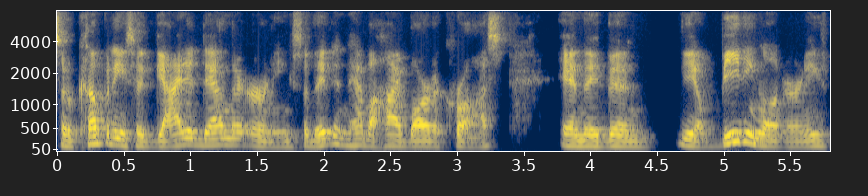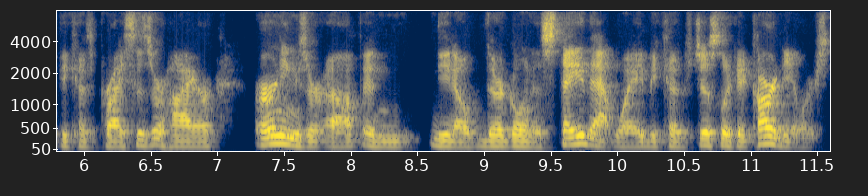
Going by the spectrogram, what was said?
So companies had guided down their earnings, so they didn't have a high bar to cross, and they've been, you know, beating on earnings because prices are higher, earnings are up, and you know they're going to stay that way because just look at car dealers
